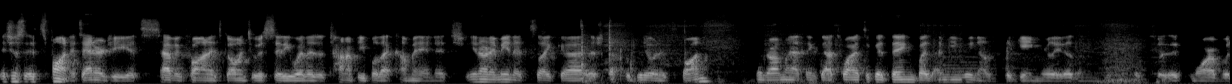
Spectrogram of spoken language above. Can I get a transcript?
it's just it's fun it's energy it's having fun it's going to a city where there's a ton of people that come in it's you know what i mean it's like uh, there's stuff to do and it's fun so normally i think that's why it's a good thing but i mean we know the game really doesn't it's, it's more of a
